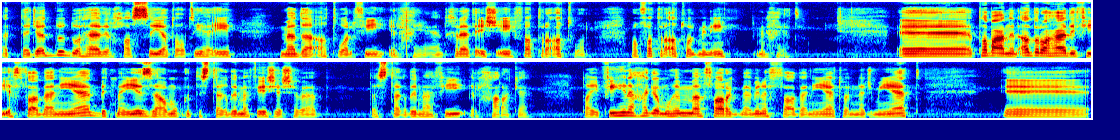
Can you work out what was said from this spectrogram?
التجدد وهذه الخاصية تعطيها إيه؟ مدى أطول في الحياة. يعني تخليها تعيش إيه؟ فترة أطول. أو فترة أطول من إيه؟ من حياتها آه طبعا الأذرع هذه في الثعبانيات بتميزها وممكن تستخدمها في إيش يا شباب؟ تستخدمها في الحركة. طيب في هنا حاجة مهمة فرق ما بين الثعبانيات والنجميات. آه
